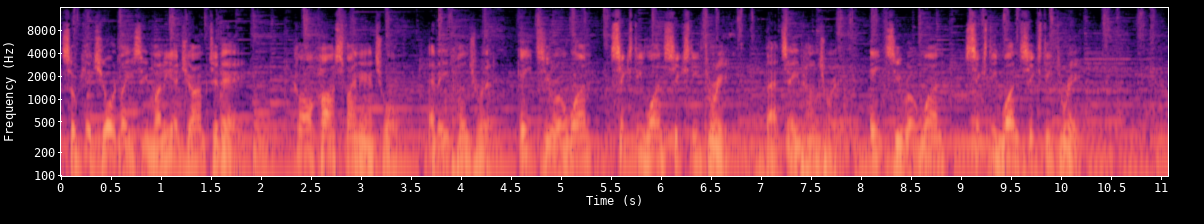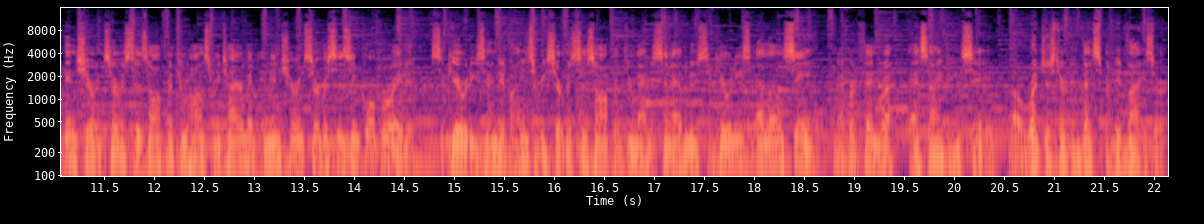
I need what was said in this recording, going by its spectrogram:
So get your lazy money a job today. Call Hoss Financial at 800 801 6163. That's 800 801 6163. Insurance services offered through Hoss Retirement and Insurance Services Incorporated. Securities and advisory services offered through Madison Avenue Securities LLC. Member FINRA SIPC, a registered investment advisor.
